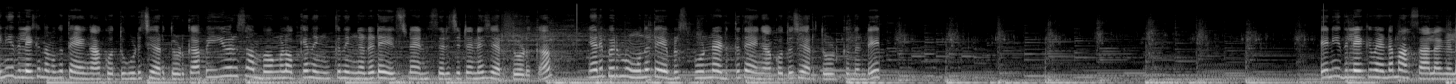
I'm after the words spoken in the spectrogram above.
ഇനി ഇതിലേക്ക് നമുക്ക് തേങ്ങാക്കൊത്ത് കൂടി ചേർത്ത് കൊടുക്കാം. അപ്പോൾ ഈ ഒരു സംഭവങ്ങളൊക്കെ നിങ്ങൾക്ക് നിങ്ങളുടെ ടേസ്റ്റിന് അനുസരിച്ചിട്ട് തന്നെ ചേർത്ത് കൊടുക്കാം. ഞാനിപ്പോൾ ഒരു മൂന്ന് ടേബിൾ സ്പൂണിനടുത്ത് തേങ്ങാക്കൊത്ത് ചേർത്ത് കൊടുക്കുന്നുണ്ട്. ഇനി ഇതിലേക്ക് വേണ്ട മസാലകൾ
